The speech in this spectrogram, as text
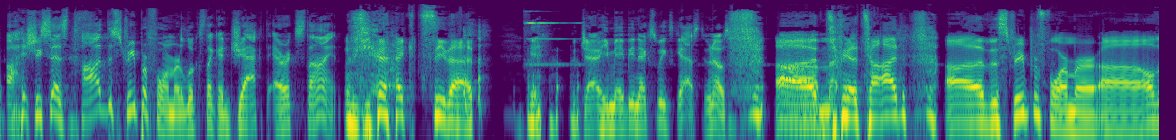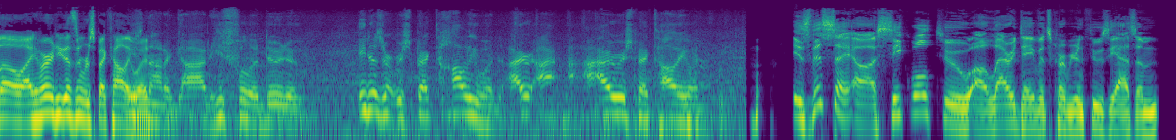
Uh, she says Todd, the street performer, looks like a jacked Eric Stein. yeah. I can see that. Ja- he may be next week's guest. Who knows? Uh, Um, Todd, uh, the street performer. Uh, although I heard he doesn't respect Hollywood. He's not a god. He's full of doo doo. He doesn't respect Hollywood. I, I, I respect Hollywood. Is this a uh, sequel to uh, Larry David's Curb Your Enthusiasm?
